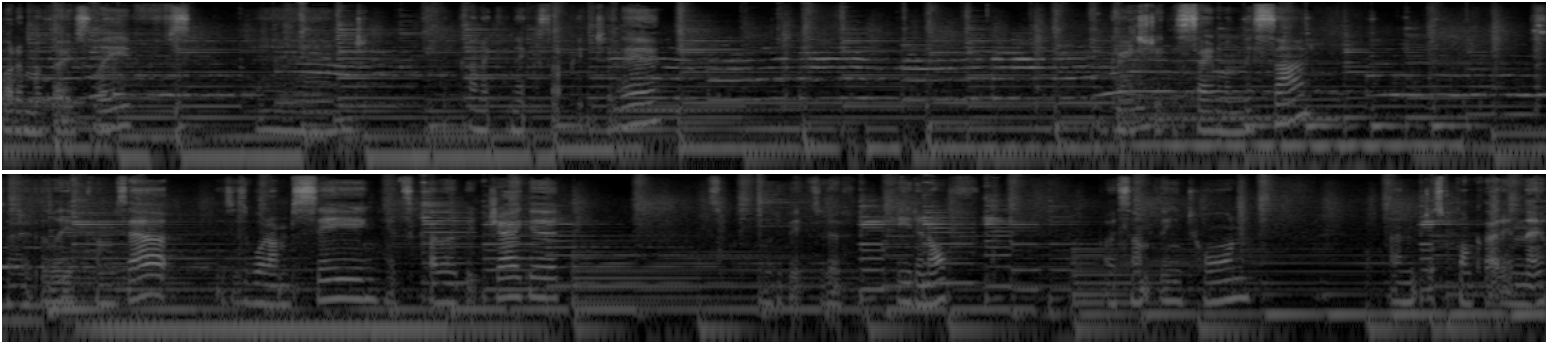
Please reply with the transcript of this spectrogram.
bottom of those leaves and kind of connects up into there. I'm going to do the same on this side. So the leaf comes out. This is what I'm seeing. It's a little bit jagged. It's a little bit sort of eaten off by something, torn. And just plonk that in there.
